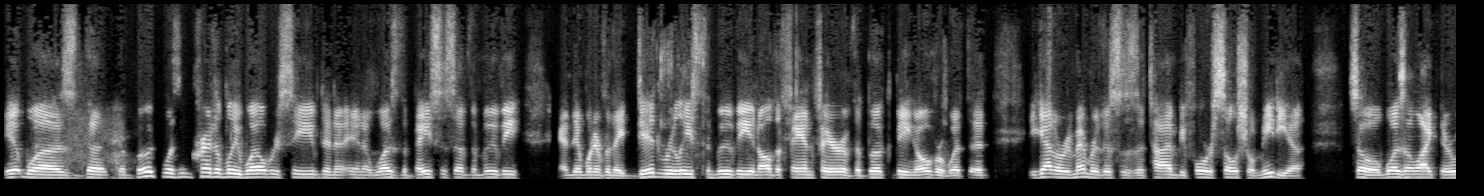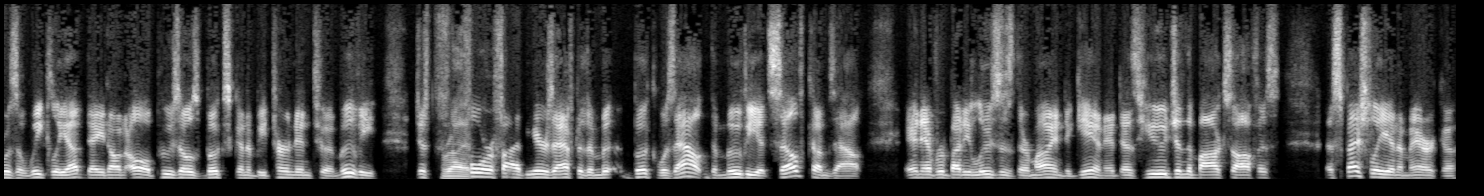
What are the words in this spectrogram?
it was the the book was incredibly well received and, and it was the basis of the movie. And then whenever they did release the movie and all the fanfare of the book being over with it you got to remember this is a time before social media. So it wasn't like there was a weekly update on oh Puzo's book's going to be turned into a movie. Just right. four or five years after the book was out the movie itself comes out and everybody loses their mind again. It does huge in the box office especially in america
